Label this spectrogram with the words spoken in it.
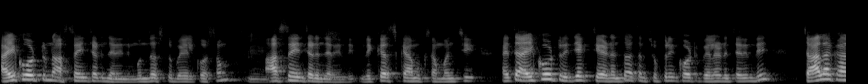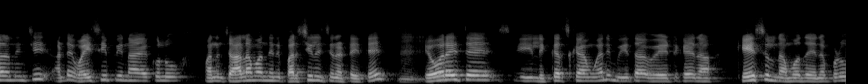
హైకోర్టును ఆశ్రయించడం జరిగింది. ముందస్తు బెయిల్ కోసం ఆశ్రయించడం జరిగింది. లిక్కర్ స్కామ్కి సంబంధించి అయితే హైకోర్టు రిజెక్ట్ చేయడంతో అతను సుప్రీంకోర్టుకు వెళ్ళడం జరిగింది. చాలా కాలం నుంచి అంటే వైసీపీ నాయకులు మనం చాలామందిని పరిశీలించినట్టయితే ఎవరైతే ఈ లిక్కర్ స్కామ్ కానీ మిగతా వేటికైనా కేసులు నమోదైనప్పుడు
